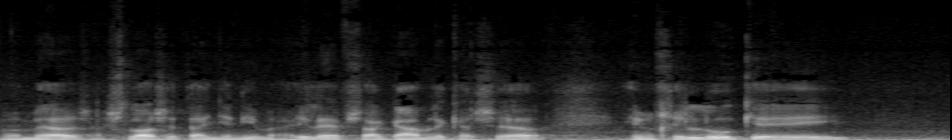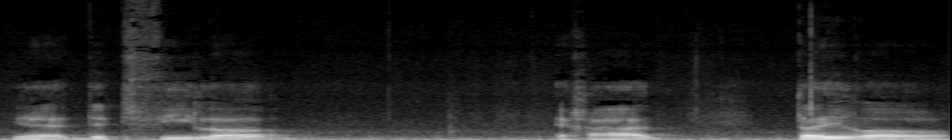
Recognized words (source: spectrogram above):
אני אומר ששלושת העניינים האלה אפשר גם לקשר עם חילוקי דתפילו אחד, תוירו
